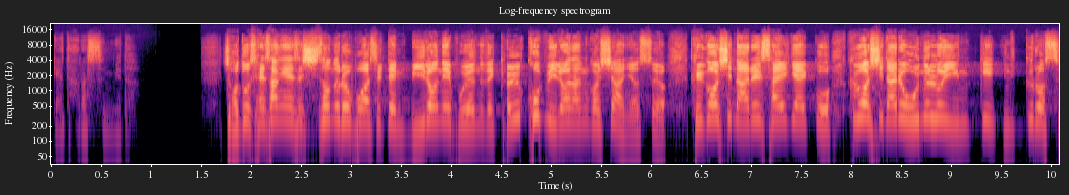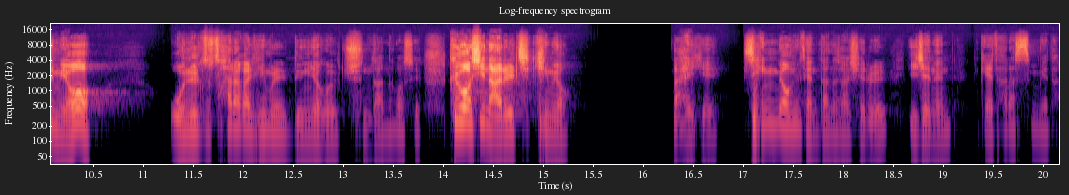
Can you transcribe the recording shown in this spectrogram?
깨달았습니다. 저도 세상에서 시선으로 보았을 땐 미련해 보였는데 결코 미련한 것이 아니었어요. 그것이 나를 살게 했고 그것이 나를 오늘로 인기, 이끌었으며 오늘도 살아갈 힘을 능력을 준다는 것을 그것이 나를 지키며 나에게 생명이 된다는 사실을 이제는 깨달았습니다.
